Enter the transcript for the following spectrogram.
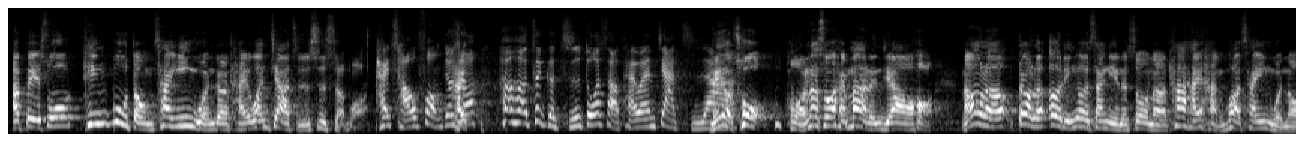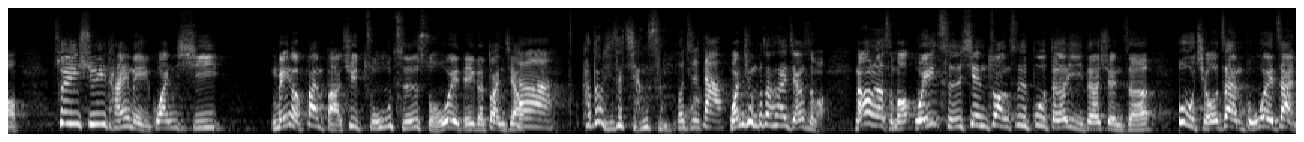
阿贝说听不懂蔡英文的台湾价值是什么，还嘲讽，就是说呵呵，这个值多少台湾价值啊？没有错，哦，那时候还骂人家哦。然后呢，到了二零二三年的时候呢，他还喊话蔡英文哦，吹嘘台美关系没有办法去阻止所谓的一个断交，他到底在讲什么？不知道，完全不知道他在讲什么。然后呢，什么维持现状是不得已的选择，不求战不畏战。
